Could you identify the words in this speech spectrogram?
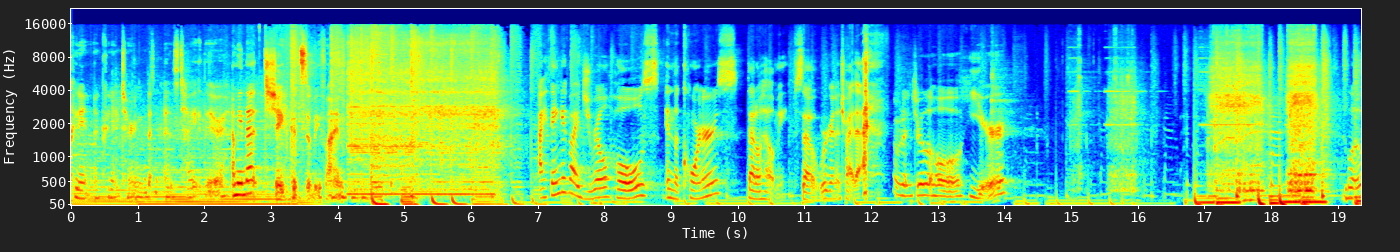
Couldn't, I couldn't turn that as tight there. I mean, that shape could still be fine. I think if I drill holes in the corners, that'll help me. So we're gonna try that. I'm gonna drill a hole here. Hello?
